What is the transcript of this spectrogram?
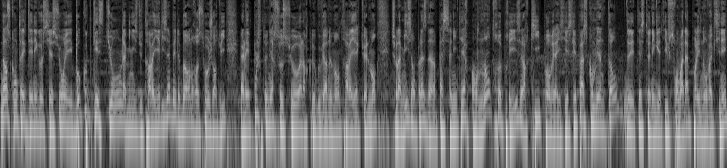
Dans ce contexte des négociations et beaucoup de questions, la ministre du Travail Elisabeth Borne reçoit aujourd'hui les partenaires sociaux alors que le gouvernement travaille actuellement sur la mise en place d'un pass sanitaire en entreprise. Alors qui pour vérifier ces passes Combien de temps les tests négatifs seront valables pour les non vaccinés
